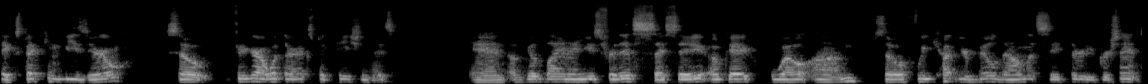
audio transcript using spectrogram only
They expecting to be zero. So figure out what their expectation is. And a good line I use for this, I say, okay, well, um, so if we cut your bill down, let's say 30%,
